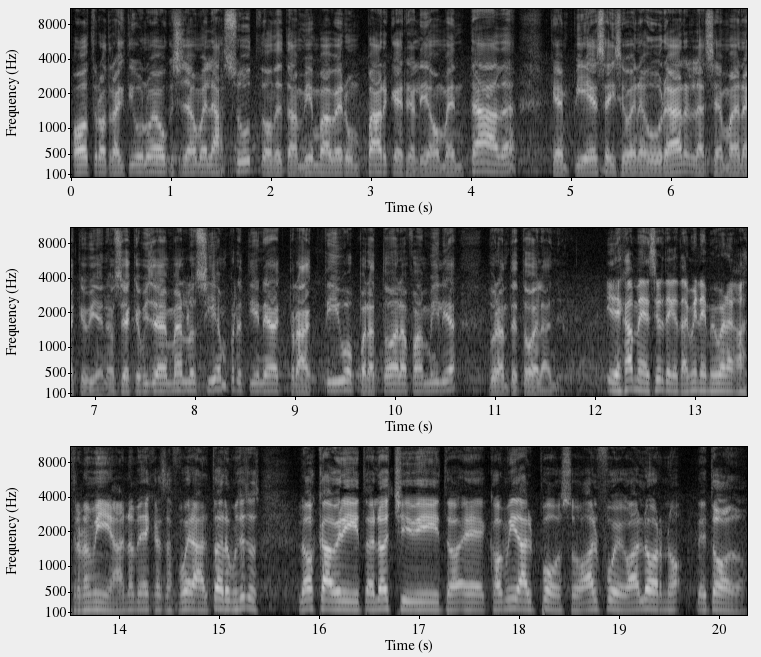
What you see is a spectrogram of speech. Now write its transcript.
otro atractivo nuevo que se llama el ASUD, donde también va a haber un parque de realidad aumentada que empieza y se va a inaugurar la semana que viene. O sea que Villa de Merlo siempre tiene atractivos para toda la familia durante todo el año. Y déjame decirte que también hay muy buena gastronomía, no me dejes afuera, todos los muchachos, los cabritos, los chivitos, eh, comida al pozo, al fuego, al horno, de todo.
